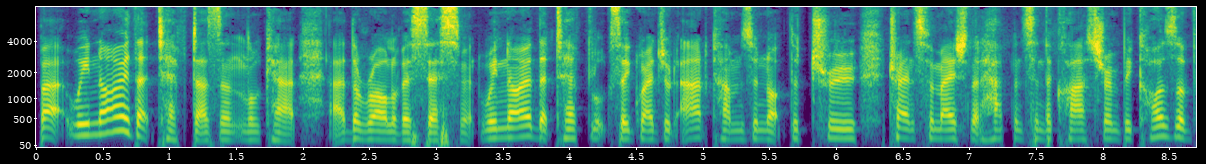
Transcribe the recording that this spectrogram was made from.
but we know that TEF doesn't look at uh, the role of assessment. We know that TEF looks at graduate outcomes and not the true transformation that happens in the classroom because of,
